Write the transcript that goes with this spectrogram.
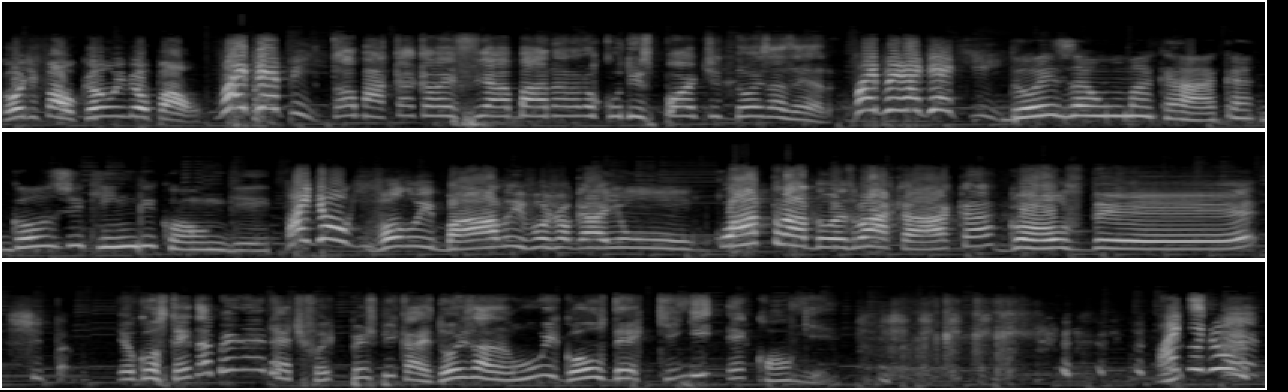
gol de Falcão e meu pau. Vai, Pepe! Então a macaca vai enfiar a banana no cu do esporte 2 a 0 Vai, Bernadette! 2 a 1 Macaca. Gols de King Kong. Vai, Doug! Vou no embalo e vou jogar aí um 4x2 macaca, gols de Chita. Eu gostei da Bernadette, foi perspicaz. 2 a 1 e gols de King e Kong. Vai, Dudu!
